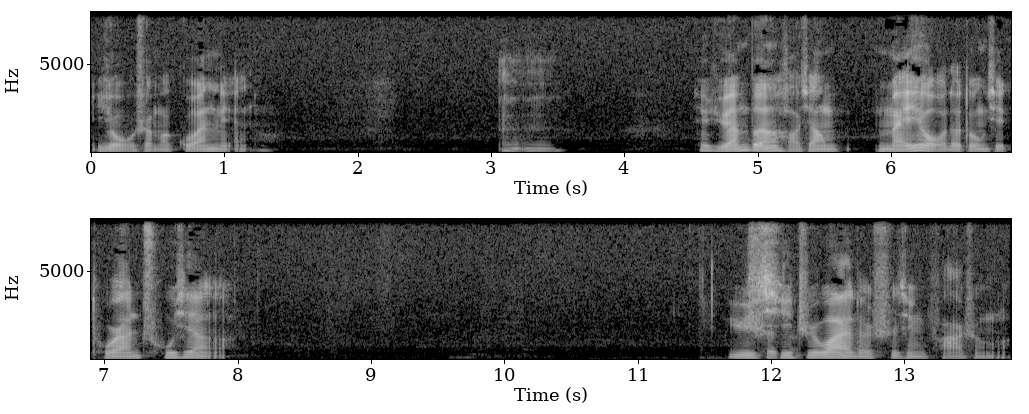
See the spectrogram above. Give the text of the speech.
有什么关联？嗯嗯。就原本好像没有的东西突然出现了，预期之外的事情发生了。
